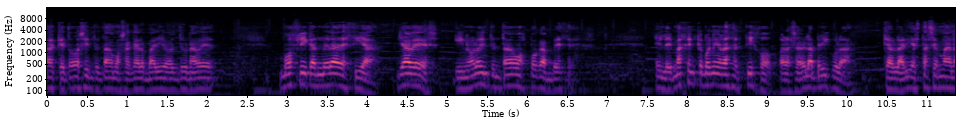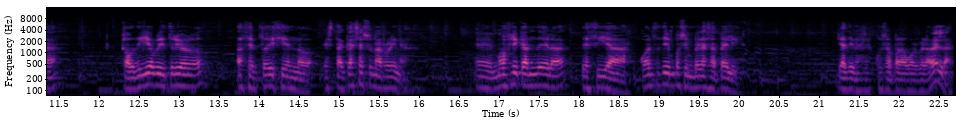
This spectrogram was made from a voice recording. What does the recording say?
al que todos intentábamos sacar varios de una vez, Mofli Candela decía, ya ves, y no lo intentábamos pocas veces. En la imagen que ponía el acertijo para saber la película que hablaría esta semana, Caudillo Vitriolo acertó diciendo, esta casa es una ruina. Eh, Mofli Candela decía, ¿cuánto tiempo sin ver esa peli? Ya tienes excusa para volver a verla.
